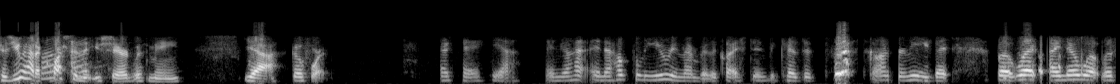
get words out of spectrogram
Because you had a Well, question I- that you shared with me. Yeah, go for it. Okay, yeah. And you'll ha- and hopefully you remember the question because it's gone for me. But but what I know what was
